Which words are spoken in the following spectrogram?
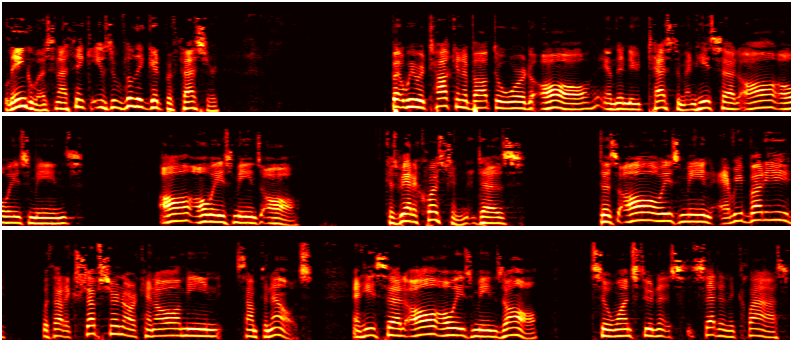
linguist and I think he was a really good professor. But we were talking about the word all in the New Testament he said all always means, all always means all. Because we had a question, does, does all always mean everybody without exception or can all mean something else? And he said all always means all. So one student said in the class,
